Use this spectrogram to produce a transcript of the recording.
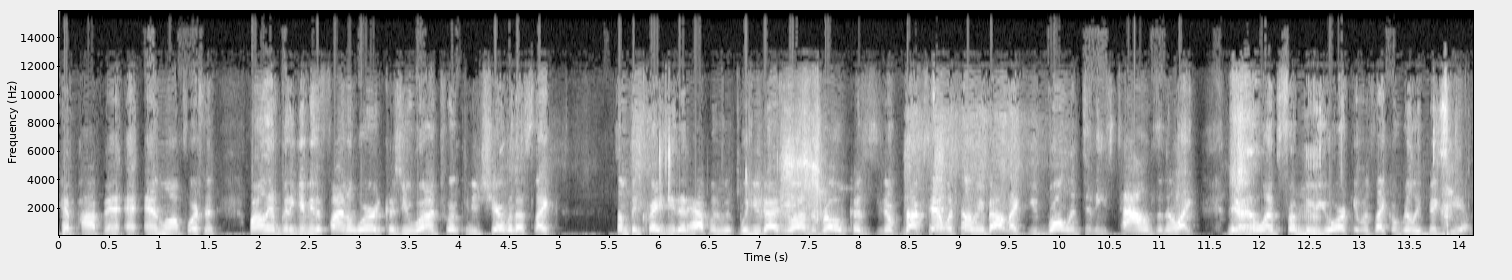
hip hop and, and law enforcement. Marley, I'm going to give you the final word because you were on tour. Can you share with us like something crazy that happened when you guys were on the road? Because you know, Roxanne was telling me about like you'd roll into these towns and they're like they're the ones from New York. It was like a really big deal.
